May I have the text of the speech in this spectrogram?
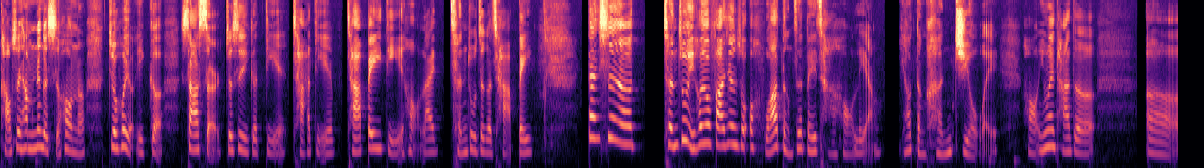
好，所以他们那个时候呢，就会有一个 saucer，就是一个碟、茶碟、茶杯碟哈，来盛住这个茶杯，但是呢。盛住以后又发现说：“哦，我要等这杯茶好凉，也要等很久诶。好，因为它的呃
